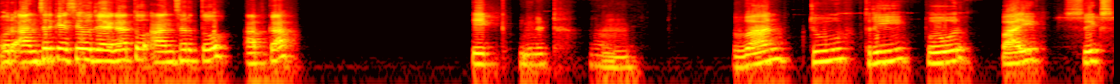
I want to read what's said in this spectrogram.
और आंसर कैसे हो जाएगा? तो आंसर तो आपका एक minute one two three four five six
